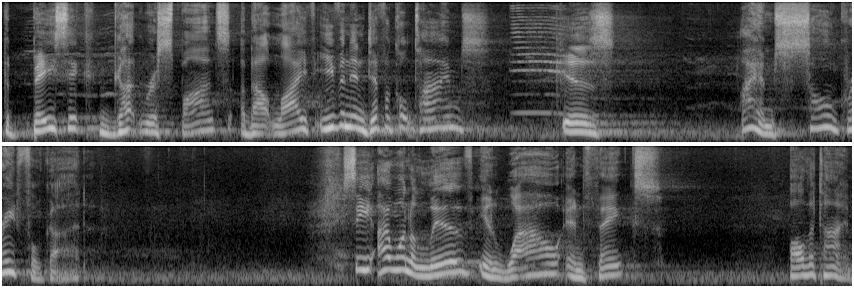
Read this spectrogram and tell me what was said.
the basic gut response about life, even in difficult times, is I am so grateful, God. See, I want to live in wow and thanks all the time.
